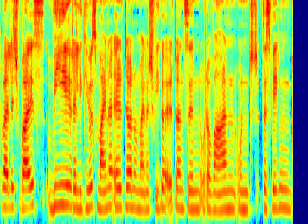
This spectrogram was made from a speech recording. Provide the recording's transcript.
weil ich weiß, wie religiös meine Eltern und meine Schwiegereltern sind oder waren und deswegen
